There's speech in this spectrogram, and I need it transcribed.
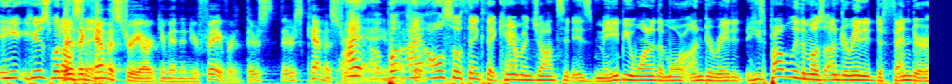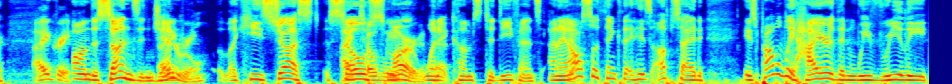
He- Here's what There's I'll a say. chemistry argument in your favor. There's there's chemistry. I, you but know, I also think that Cameron Johnson is maybe one of the more underrated. He's probably the most underrated defender I agree. on the Suns in general. Like he's just so totally smart when that. it comes to defense, and I Yeah. also think that his upside is probably higher than we've really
